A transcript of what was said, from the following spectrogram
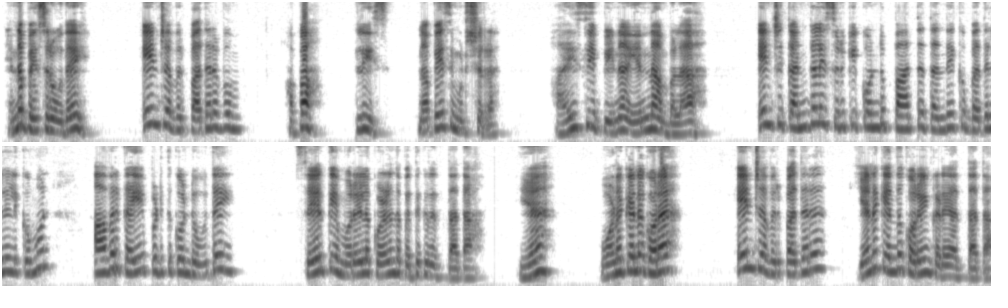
என்ன பேசுற உதய்? என்று அவர் பதறவும் அப்பா ப்ளீஸ் நான் பேசி முடிச்சிடுறேன். ஐசிபினா என்ன அம்பலா? என்று கண்களை சுருக்கிக் கொண்டு பார்த்த தந்தைக்கு பதிலளிக்கும் முன் அவர் கையை பிடித்துக் கொண்ட உதய் செயற்கை முறையில குழந்தை பெத்துக்கிறது தாத்தா. ஏன்? உனக்கு என்ன குறை? என்று அவர் பதற எனக்கு எந்த குறையும் கிடையாது தாத்தா.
